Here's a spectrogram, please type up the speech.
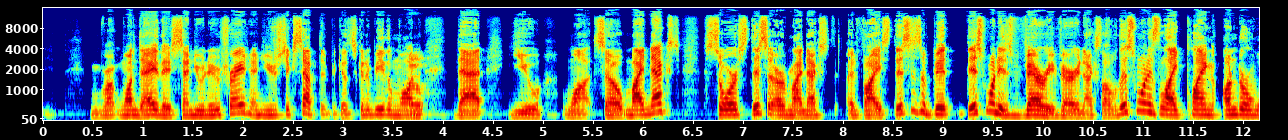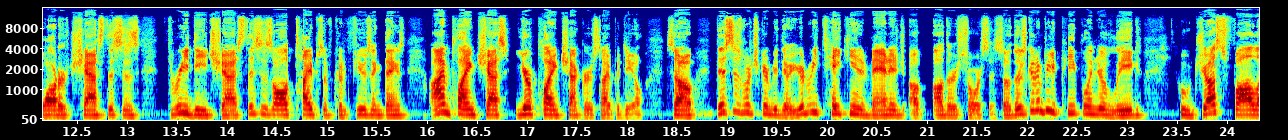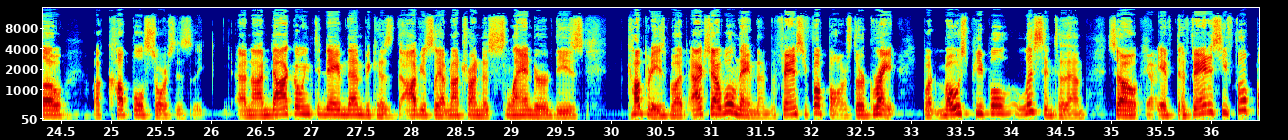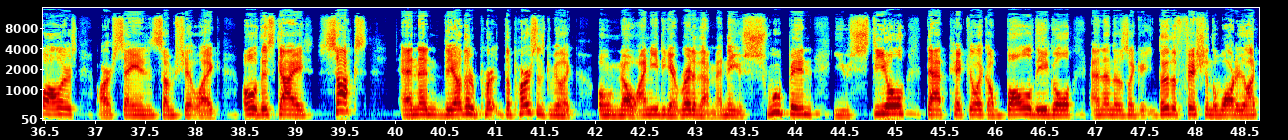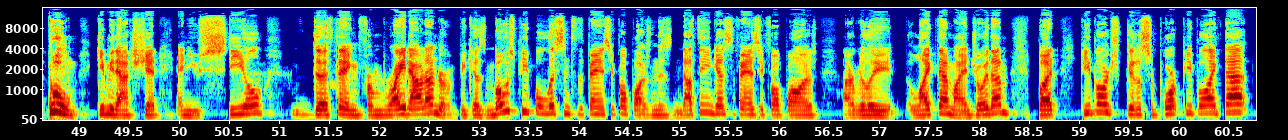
one day they send you a new trade and you just accept it because it's going to be the one oh. that you want. So my next source, this or my next advice, this is a bit. This one is very very next level. This one is like playing underwater chess. This is 3D chess. This is all types of confusing things. I'm playing chess. You're playing checkers type of deal. So this is what you're going to be doing. You're going to be taking advantage of other sources. So there's going to be people in your league who just follow a couple sources and I'm not going to name them because obviously I'm not trying to slander these companies, but actually, I will name them the fantasy footballers. They're great, but most people listen to them. So yeah. if the fantasy footballers are saying some shit like, "Oh, this guy sucks," and then the other per- the person's gonna be like, "Oh no, I need to get rid of them," and then you swoop in, you steal that pick, you're like a bald eagle, and then there's like they're the fish in the water. You're like, "Boom, give me that shit," and you steal the thing from right out under them because most people listen to the fantasy footballers, and there's nothing against the fantasy footballers. I really like them, I enjoy them, but people are gonna support people like that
